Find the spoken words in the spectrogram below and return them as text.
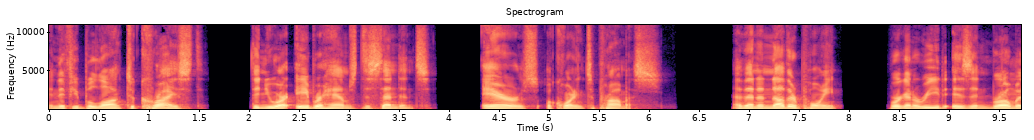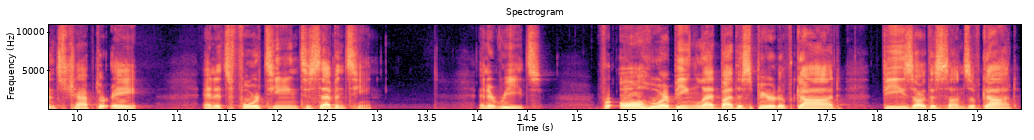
And if you belong to Christ, then you are Abraham's descendants, heirs according to promise. And then another point we're going to read is in Romans chapter 8, and it's 14 to 17. And it reads For all who are being led by the Spirit of God, these are the sons of God.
